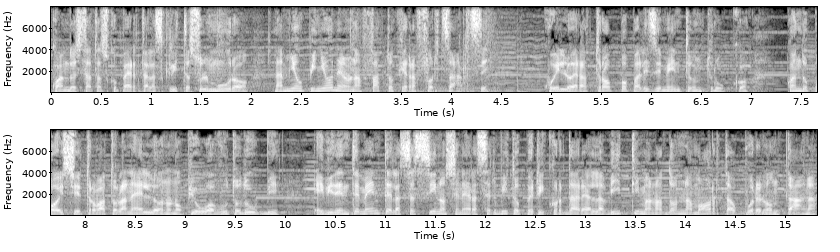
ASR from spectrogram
Quando è stata scoperta la scritta sul muro, la mia opinione non ha fatto che rafforzarsi. Quello era troppo palesemente un trucco. Quando poi si è trovato l'anello non ho più avuto dubbi. Evidentemente l'assassino se n'era servito per ricordare alla vittima una donna morta oppure lontana.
